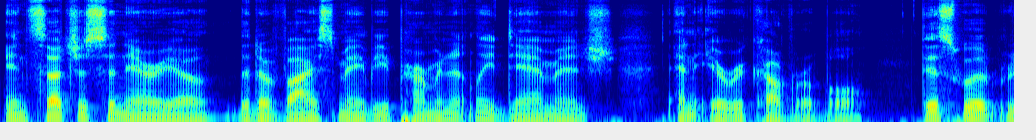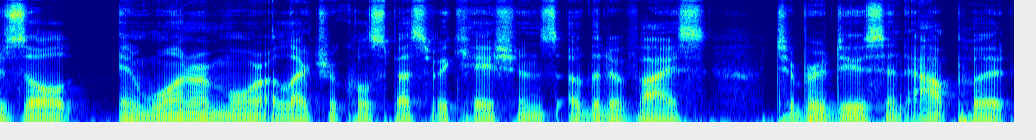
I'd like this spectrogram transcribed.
In such a scenario, the device may be permanently damaged and irrecoverable. This would result in one or more electrical specifications of the device to produce an output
